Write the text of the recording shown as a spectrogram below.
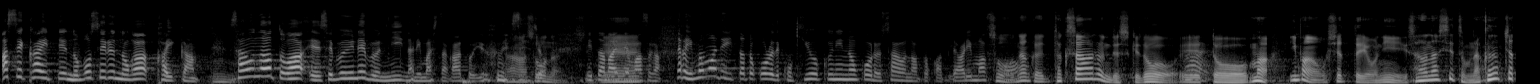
汗かいてのぼせるのが快感、サウナ後はえーセブンイレブンになりましたがというメッセージをいただいてますが、なんか今まで行ったところでこう記憶に残るサウナとかってありますか？そうなんかたくさんあるんですけど、えーとまあ、今おっしゃったようにサウナ施設もなくなっちゃっ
